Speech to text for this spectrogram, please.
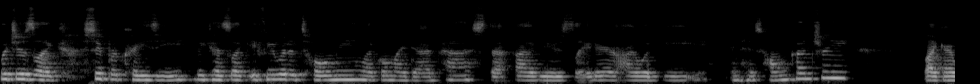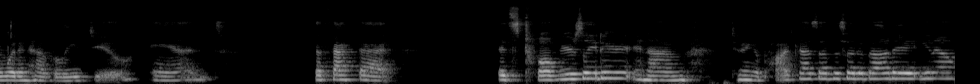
which is like super crazy because like if you would have told me like when my dad passed that 5 years later I would be in his home country like I wouldn't have believed you and the fact that it's 12 years later and I'm doing a podcast episode about it, you know?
